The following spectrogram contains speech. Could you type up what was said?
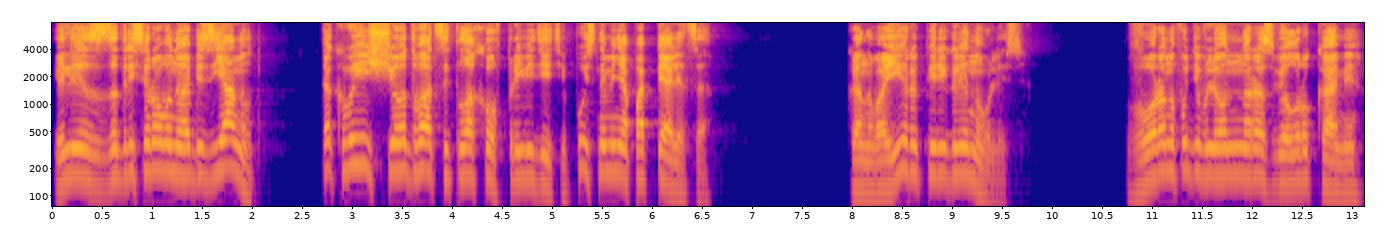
Или задрессированную обезьяну? Так вы еще двадцать лохов приведите, пусть на меня попялятся». Конвоиры переглянулись. Воронов удивленно развел руками.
